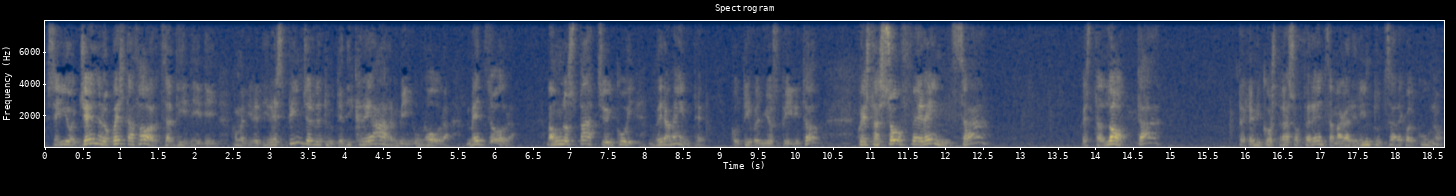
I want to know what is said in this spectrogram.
se io genero questa forza di, di, di, dire, di respingerle tutte, di crearmi un'ora, mezz'ora, ma uno spazio in cui veramente coltivo il mio spirito, questa sofferenza, questa lotta, perché mi costerà sofferenza magari rintuzzare qualcuno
